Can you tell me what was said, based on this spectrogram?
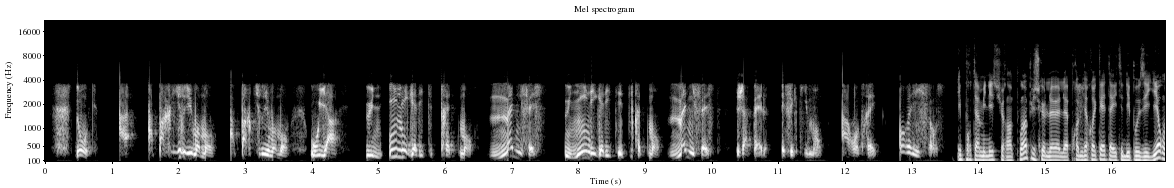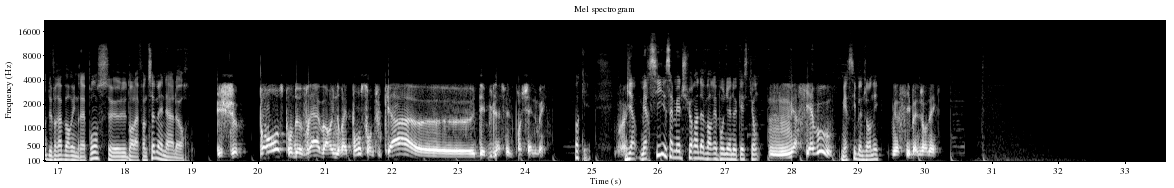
Donc, à, à partir du moment, à partir du moment où il y a une inégalité de traitement manifeste, une inégalité de traitement manifeste, j'appelle effectivement à rentrer en résistance. Et pour terminer sur un point, puisque le, la première requête a été déposée hier, on devrait avoir une réponse euh, dans la fin de semaine alors Je pense qu'on devrait avoir une réponse, en tout cas, euh, début de la semaine prochaine, oui. Ok. Bien, merci Samuel Churin d'avoir répondu à nos questions. Merci à vous. Merci, bonne journée. Merci, bonne journée.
